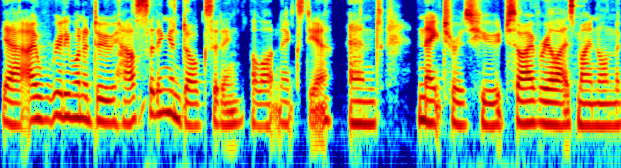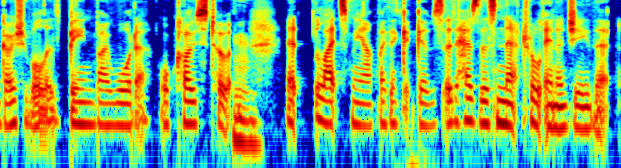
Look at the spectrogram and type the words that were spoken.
yeah, I really want to do house sitting and dog sitting a lot next year. And nature is huge. So I've realized my non-negotiable is being by water or close to it. It lights me up. I think it gives it has this natural energy that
